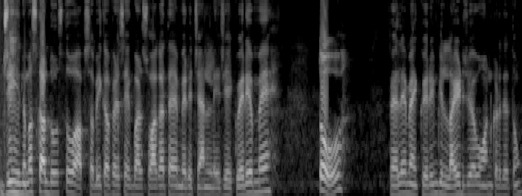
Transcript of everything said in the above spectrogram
जी, नमस्कार दोस्तों, आप सभी का फिर से एक बार स्वागत है मेरे चैनल एजे एक्वेरियम में। तो पहले मैं एक्वेरियम की लाइट जो है वो ऑन कर देता हूँ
